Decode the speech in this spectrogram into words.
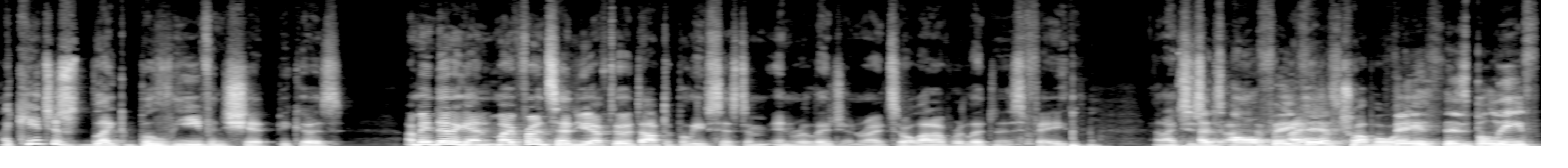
I can't just like believe in shit because, I mean, then again, my friend said you have to adopt a belief system in religion, right? So a lot of religion is faith, and I just That's I all have- faith I have is. trouble with faith is belief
